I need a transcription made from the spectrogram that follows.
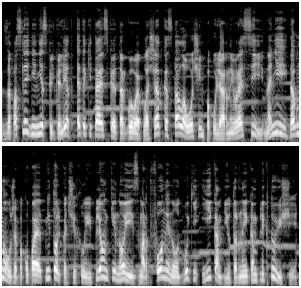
За последние несколько лет эта китайская торговая площадка стала очень популярной в России. На ней давно уже покупают не только чехлы и пленки, но и смартфоны, ноутбуки и компьютерные комплектующие.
